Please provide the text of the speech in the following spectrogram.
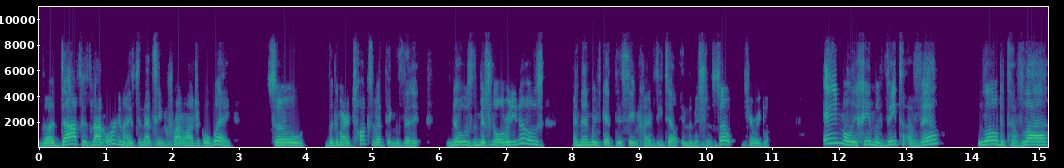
the daf is not organized in that same chronological way. So the Gemara talks about things that it knows the Mishnah already knows, and then we've got the same kind of detail in the Mishnah. So here we go. Ein molichin levet avel lo betavla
